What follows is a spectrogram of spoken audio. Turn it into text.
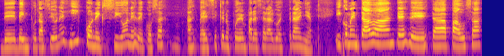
de, de imputaciones y conexiones de cosas a veces que nos pueden parecer algo extrañas. Y comentaba antes de esta pausa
